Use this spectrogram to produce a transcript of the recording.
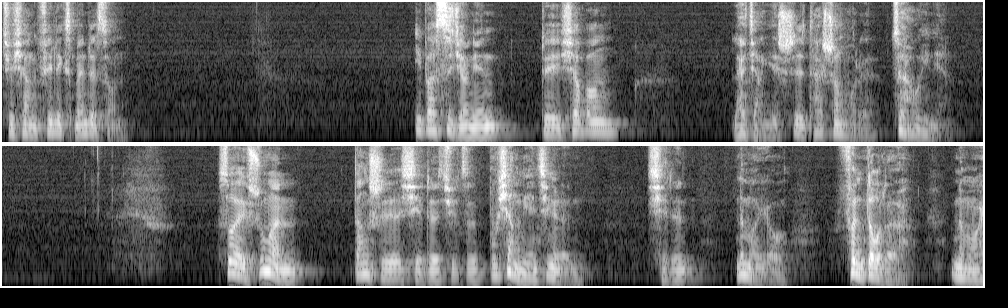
就像 Felix Mendelssohn。一八四九年对肖邦来讲也是他生活的最后一年，所以舒曼当时写的曲子不像年轻人写的那么有奋斗的、那么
